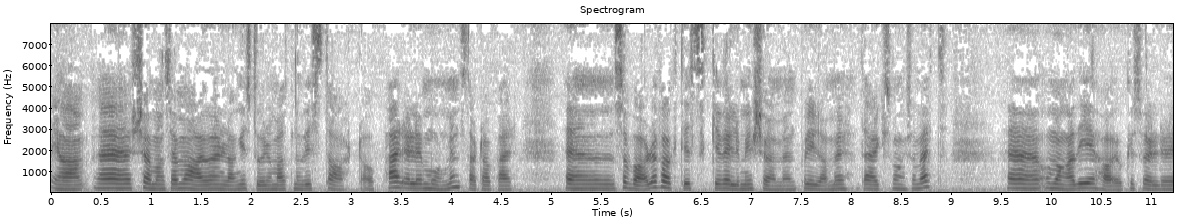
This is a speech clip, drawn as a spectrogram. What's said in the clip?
Ja, eh, Sjømannshjemmet har jo en lang historie om at når vi starta opp her, eller moren min starta opp her, eh, så var det faktisk veldig mye sjømenn på Lillehammer. Det er ikke så mange som vet. Eh, og mange av de har jo ikke så veldig,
